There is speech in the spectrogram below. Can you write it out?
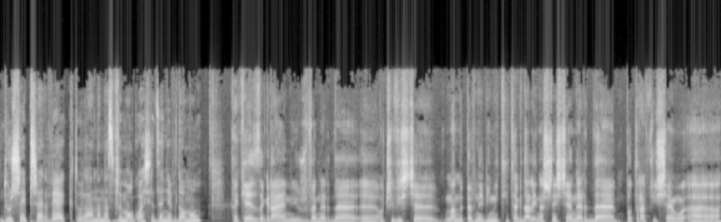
dłuższej przerwie, która na nas wymogła siedzenie w domu? Tak jest, zagrałem już w NRD. E, oczywiście mamy pewne limity i tak dalej. Na szczęście NRD potrafi się e,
